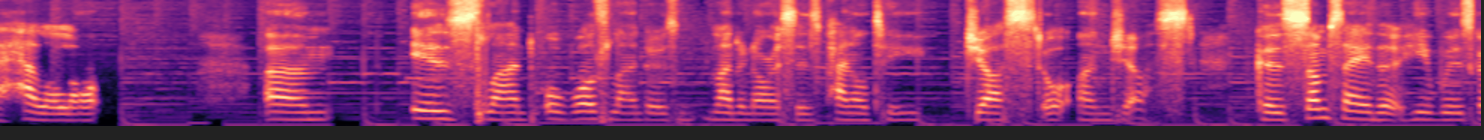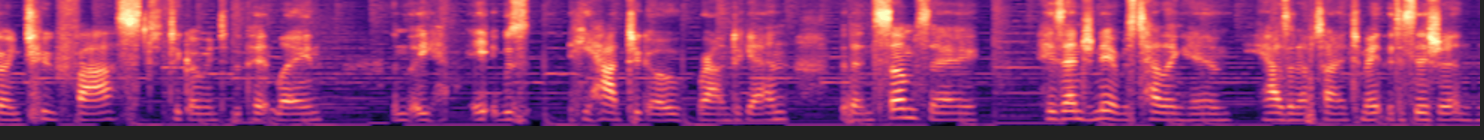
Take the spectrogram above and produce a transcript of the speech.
a hell of a lot. Um, is Land or was Lando's Lando Norris's penalty just or unjust? Because some say that he was going too fast to go into the pit lane, and he, it was he had to go round again. But then some say his engineer was telling him he has enough time to make the decision,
